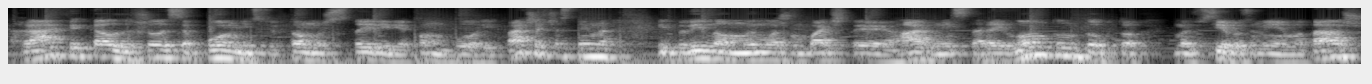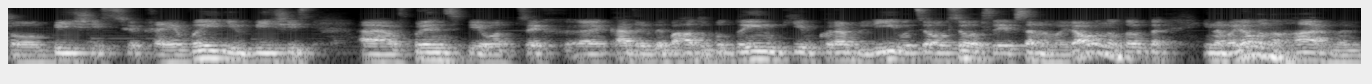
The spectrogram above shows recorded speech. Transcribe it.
Графіка лишилася повністю в тому ж стилі, в якому була і перша частина. Відповідно, ми можемо бачити гарний старий Лондон. Тобто, ми всі розуміємо, та що більшість краєвидів, більшість. Е, В принципі, от цих е, кадрів, де багато будинків, кораблів, оцього всього це все намальовано. Тобто і намальовано гарно.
